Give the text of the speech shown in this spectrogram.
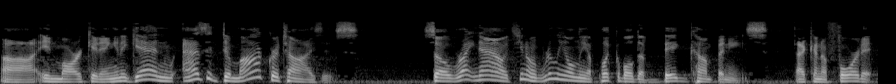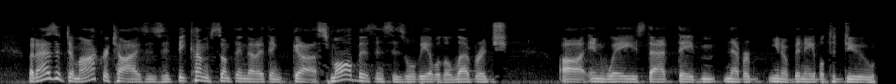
uh, in marketing. And again, as it democratizes, so right now it's you know really only applicable to big companies that can afford it. But as it democratizes, it becomes something that I think uh, small businesses will be able to leverage uh, in ways that they've never you know been able to do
